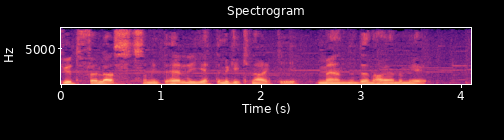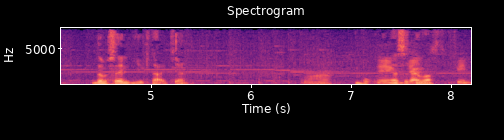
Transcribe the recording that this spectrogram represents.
Goodfellas, som inte heller är jättemycket knark i, men den har ju ändå med, de säljer ju knark i den. Aha. Det är en gangsterfilm.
